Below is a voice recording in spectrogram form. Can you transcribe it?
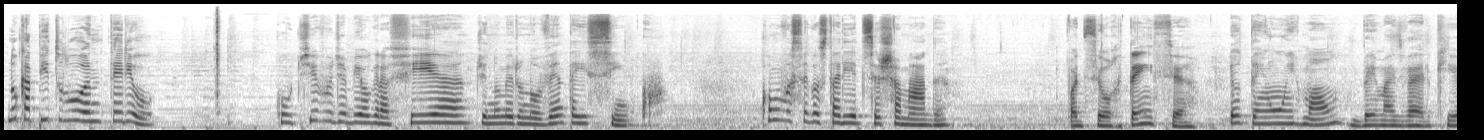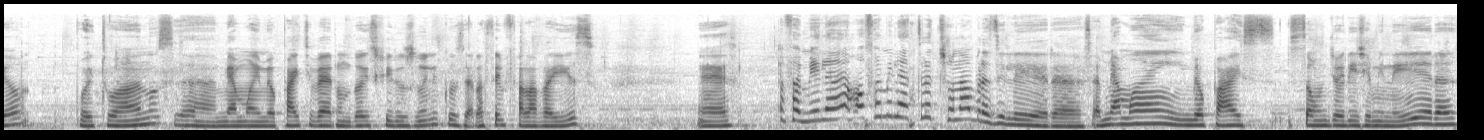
No capítulo anterior, cultivo de biografia de número 95. Como você gostaria de ser chamada? Pode ser Hortência? Eu tenho um irmão bem mais velho que eu, oito anos. A minha mãe e meu pai tiveram dois filhos únicos, ela sempre falava isso. É, a família é uma família tradicional brasileira. A minha mãe e meu pai são de origem mineira.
